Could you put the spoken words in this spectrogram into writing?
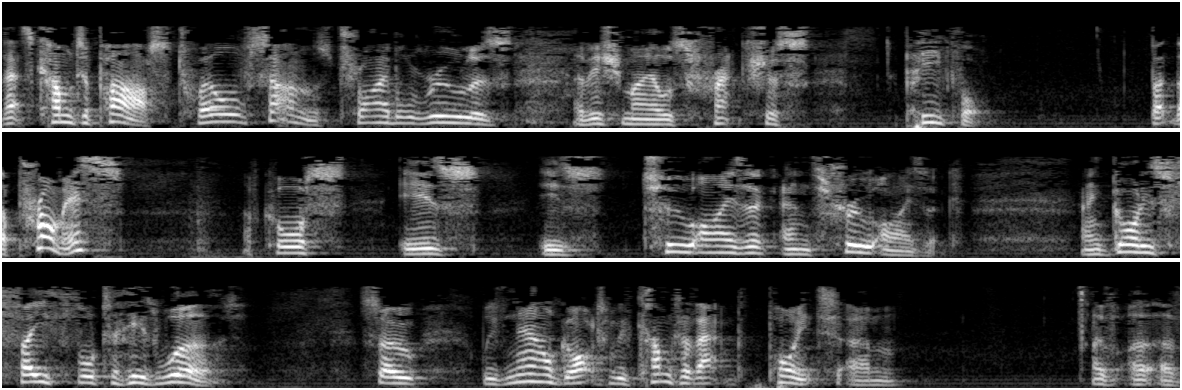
that's come to pass. Twelve sons, tribal rulers of Ishmael's fractious people. But the promise, of course, is, is to Isaac and through Isaac. And God is faithful to His word. So we've now got, we've come to that point um, of, of,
